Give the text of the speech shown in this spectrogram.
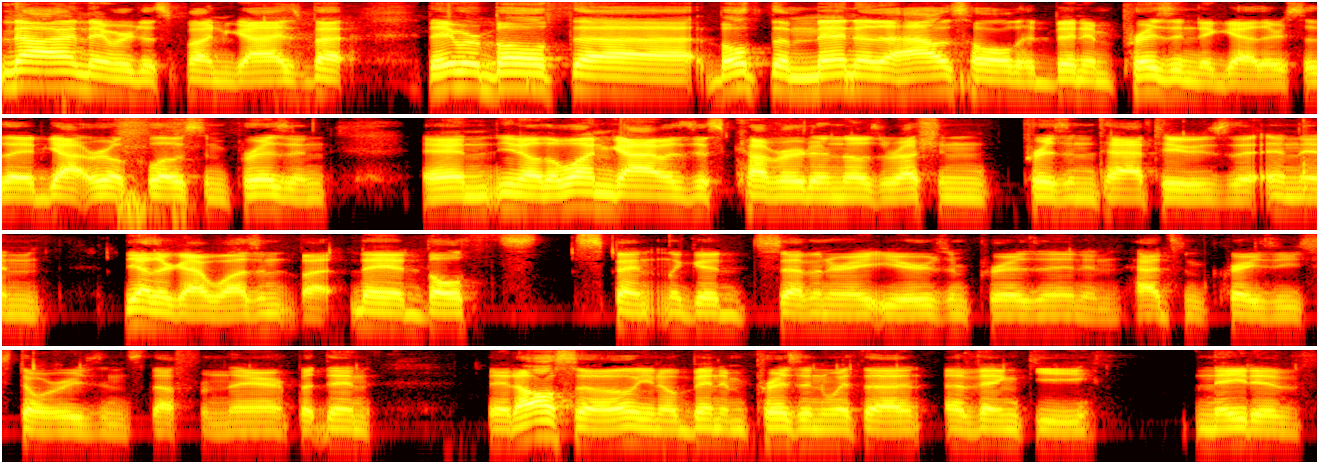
No, and they were just fun guys. But they were both, uh, both the men of the household had been in prison together, so they had got real close in prison. And you know, the one guy was just covered in those Russian prison tattoos, and then the other guy wasn't. But they had both spent a good seven or eight years in prison and had some crazy stories and stuff from there. But then they'd also, you know, been in prison with a, an Evenki native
